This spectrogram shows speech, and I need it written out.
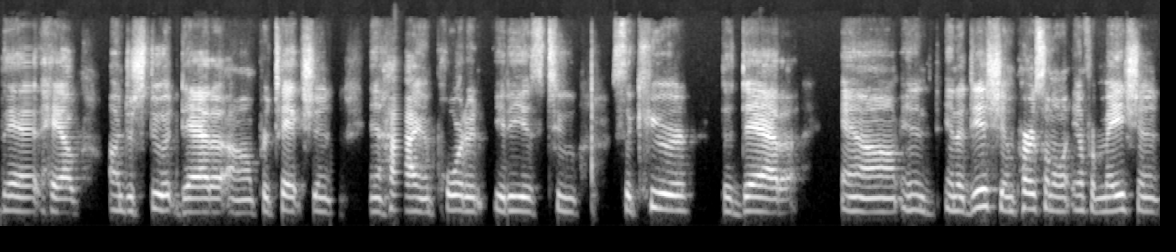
that have understood data um, protection and how important it is to secure the data. Um, in, in addition, personal information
